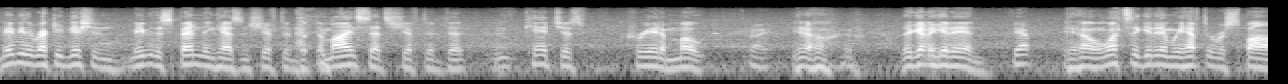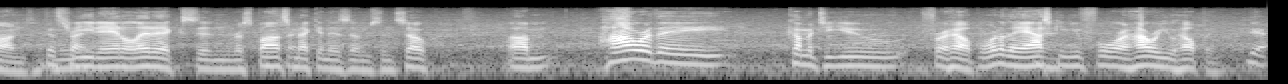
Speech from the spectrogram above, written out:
maybe the recognition, maybe the spending hasn't shifted, but the mindset's shifted that we can't just create a moat. Right. You know, they're going to get in. Yep. You know, once they get in, we have to respond. That's we right. need analytics and response right. mechanisms. And so, um, how are they coming to you for help? What are they asking you for, and how are you helping? Yeah,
